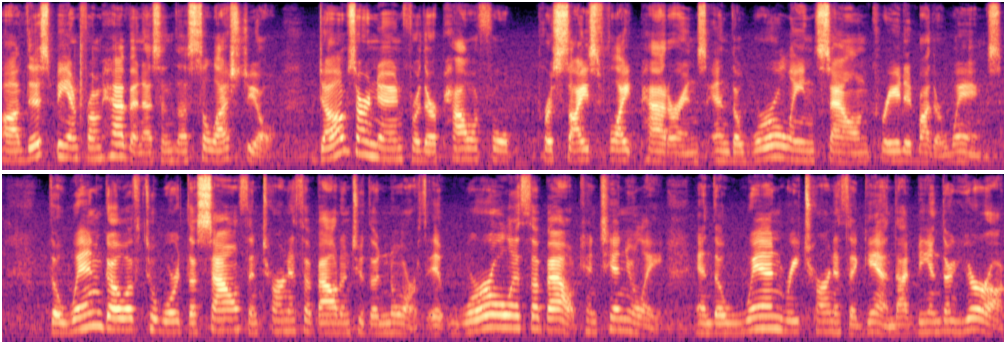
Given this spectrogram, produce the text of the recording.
Uh, this being from heaven, as in the celestial. Doves are known for their powerful, precise flight patterns and the whirling sound created by their wings. The wind goeth toward the south and turneth about unto the north. It whirleth about continually, and the wind returneth again, that being the Ruach,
